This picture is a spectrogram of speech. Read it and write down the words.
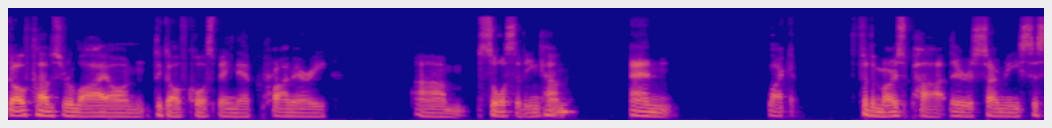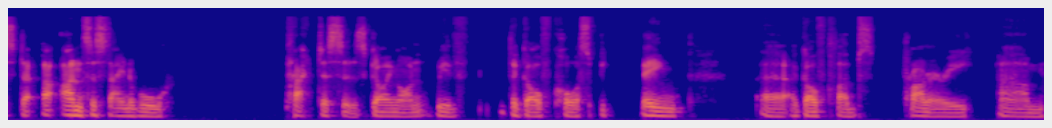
golf clubs rely on the golf course being their primary um, source of income and like for the most part there are so many uh, unsustainable practices going on with the golf course be- being uh, a golf club's primary um,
